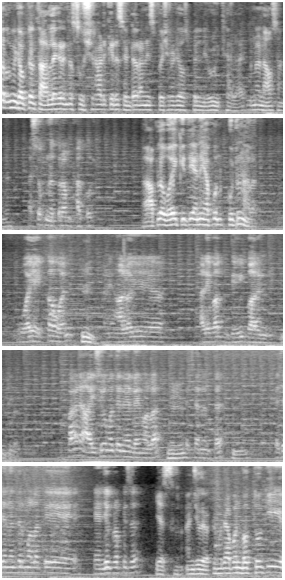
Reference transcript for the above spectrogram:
नमस्कार तुम्ही डॉक्टर तारलेकर यांच्या सोशल हार्ट केअर सेंटर आणि स्पेशालिटी हॉस्पिटल नेहरू इथे आलाय. पुन्हा नाव सांगा. अशोक नथुराम ठाकूर. आपलं वय किती आणि आपण कुठून आलात? वय एकावन्न. आणि आलोय अ, अलिबाग देवी बारंगी. काय नाही आयसीयू मध्ये नेलंय मला. हम्म. त्याच्यानंतर. त्याच्यानंतर मला ते एन्जिओग्राफीचं येस मध्ये आपण बघतो की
